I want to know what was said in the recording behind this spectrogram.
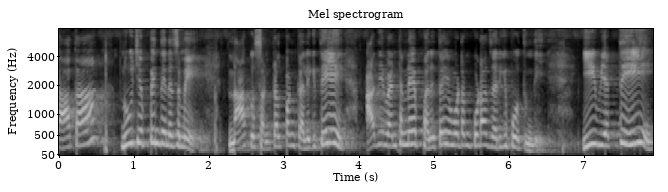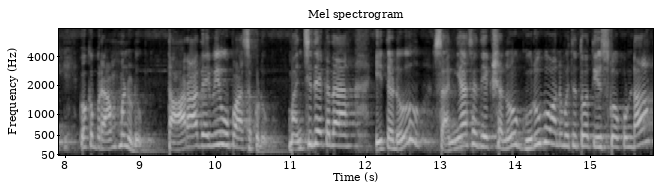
తాత నువ్వు చెప్పింది నిజమే. నాకు సంకల్పం కలిగితే అది వెంటనే ఫలితం ఇవ్వడం కూడా జరిగిపోతుంది. ఈ వ్యక్తి ఒక బ్రాహ్మణుడు తారాదేవి ఉపాసకుడు. మంచిదే కదా. ఇతడు సన్యాస దీక్షను గురువు అనుమతితో తీసుకోకుండా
